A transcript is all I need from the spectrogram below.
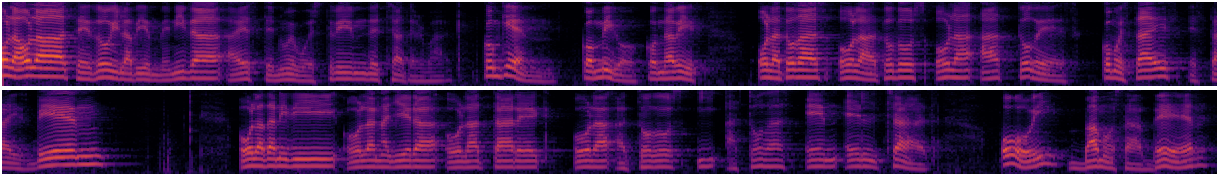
Hola, hola, te doy la bienvenida a este nuevo stream de Chatterback. ¿Con quién? Conmigo, con David. Hola a todas, hola a todos, hola a todes. ¿Cómo estáis? ¿Estáis bien? Hola Dani D, hola Nayera, hola Tarek, hola a todos y a todas en el chat. Hoy vamos a ver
